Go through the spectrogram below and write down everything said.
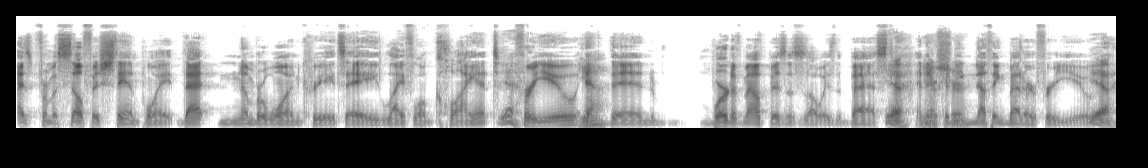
as from a selfish standpoint, that number one creates a lifelong client Yeah. for you, Yeah. and then word of mouth business is always the best. Yeah. and Yeah, there could sure. be nothing better for you. Yeah,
